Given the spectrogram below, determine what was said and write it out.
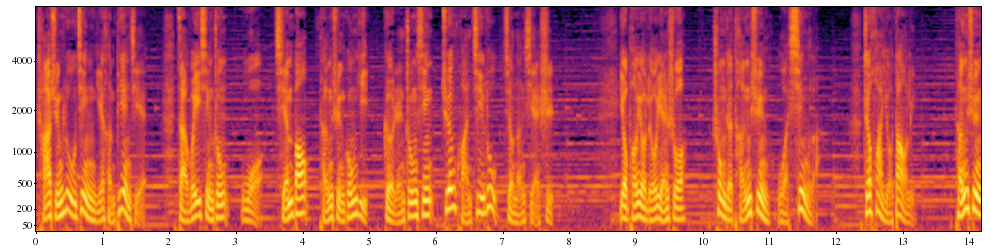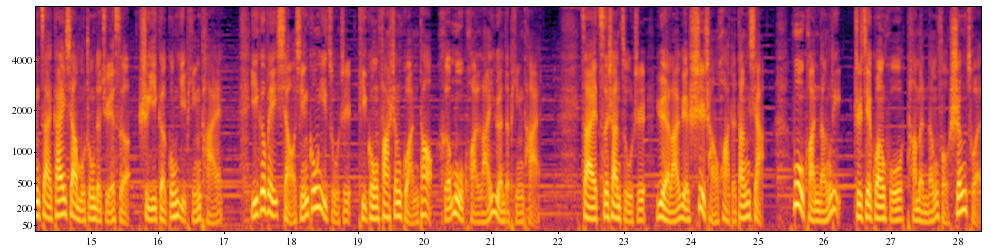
查询路径也很便捷，在微信中，我钱包腾讯公益。个人中心捐款记录就能显示。有朋友留言说：“冲着腾讯，我信了。”这话有道理。腾讯在该项目中的角色是一个公益平台，一个为小型公益组织提供发声管道和募款来源的平台。在慈善组织越来越市场化的当下，募款能力直接关乎他们能否生存。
